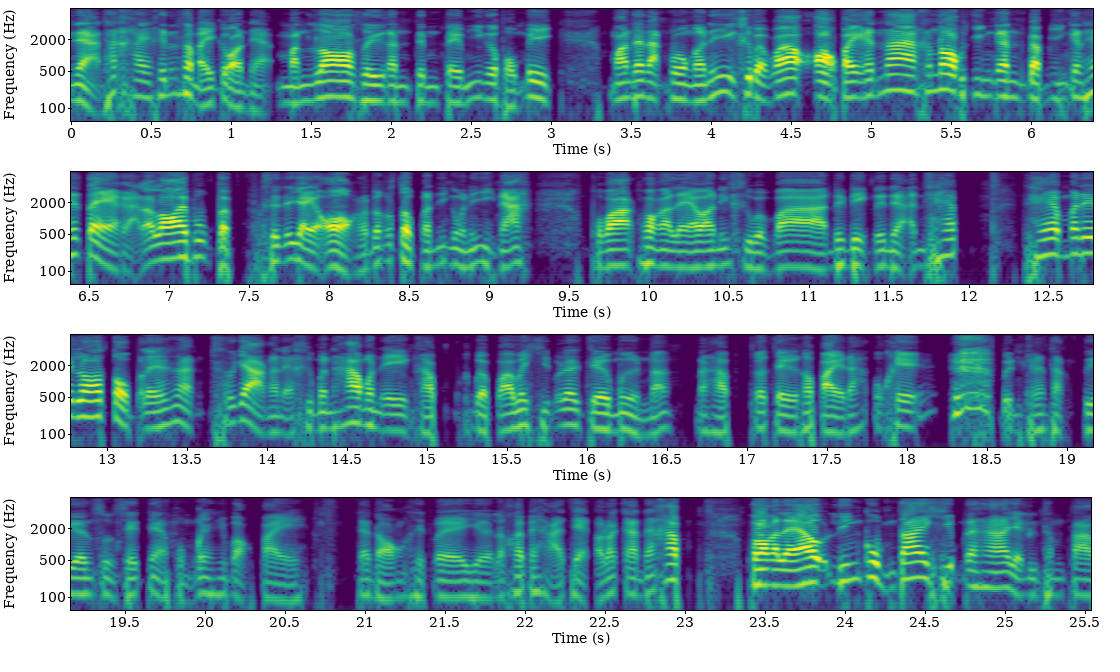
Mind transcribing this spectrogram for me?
เนี่ยถ้าใครเคยนึกสมัยก่อนเนี่ยมันล่อซื้อกันเต็มๆยิ่งกว่าผมอีก มันจะหนักหน่วงกว่านี้คือแบบว่าออกไปกันหน้าข้างนอกยิงกันแบบยิงกันให้แตกอะแล้วรอให้พวกแบบเซตใหญ่ๆออกแล้วมันก็ตบกันยิ่งกว่านี้อีกนะเพราะว่าพอกันแล้วอันนี้คือแบบว่าเด็กๆเลยเนี่ยอันแทบแทบไม่ได้ล่อตบอะไรสักสักอย่างอะเนี่ยคือมันห้าวกันเองครับแบบว่าไม่คิดว่าจะเจอหมื่นมั้งนะครับก็เจอเข้าไปนะโอเค เป็นการตักเตือนส่วนเซตเนี่ยผมก็อย่างที่บอกไปจะดองเซตไว้เยอะแล้วค่อยไปหาแจกเอาละกันนะครับพอกันแล้วลิงก์กลุ่มใต้คลิปนะฮะอย่าลืมทำตาม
